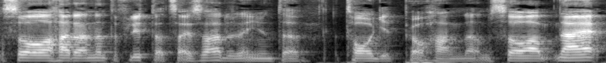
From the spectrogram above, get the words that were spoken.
så hade han inte flyttat sig så hade den ju inte tagit på handen. Så nej,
